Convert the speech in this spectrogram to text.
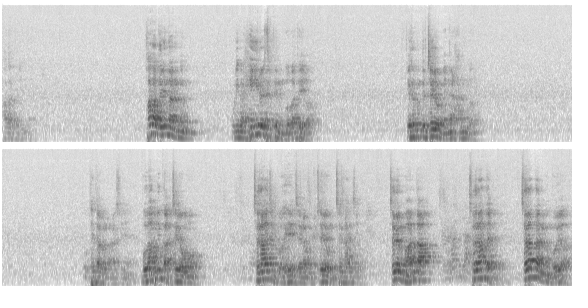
받아들인다. 받아들인다는 건 우리가 행위를 했을 때는 뭐가 돼요? 여러분들 절여 맨날 하는 거. 또 대답을 안 하시네. 뭐 합니까? 오면. 절하지 뭐 해? 절하면 오면 절하지. 절여 뭐 한다? 절한다. 절한다는 건 뭐예요?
